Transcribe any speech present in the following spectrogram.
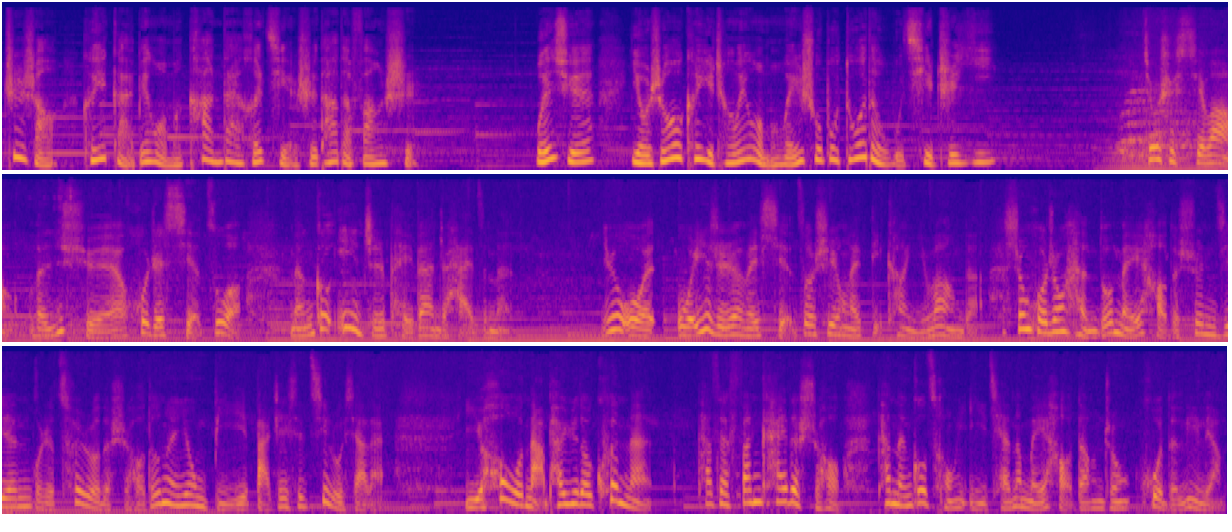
至少可以改变我们看待和解释它的方式。文学有时候可以成为我们为数不多的武器之一。就是希望文学或者写作能够一直陪伴着孩子们。因为我我一直认为写作是用来抵抗遗忘的。生活中很多美好的瞬间或者脆弱的时候，都能用笔把这些记录下来。以后哪怕遇到困难，他在翻开的时候，他能够从以前的美好当中获得力量。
